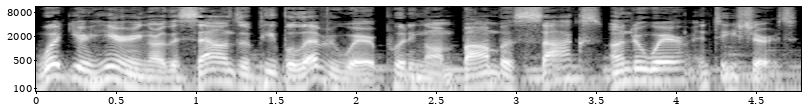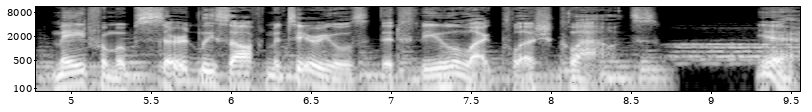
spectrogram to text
What you're hearing are the sounds of people everywhere putting on Bombas socks, underwear, and t-shirts made from absurdly soft materials that feel like plush clouds. Yeah,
